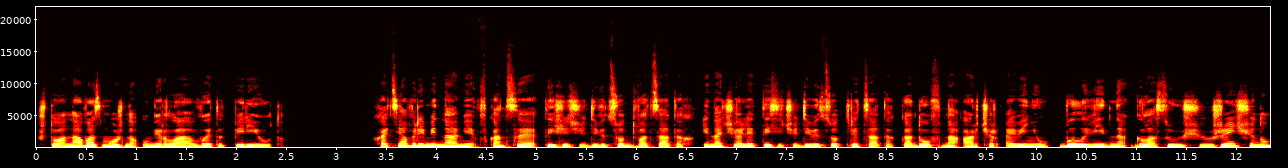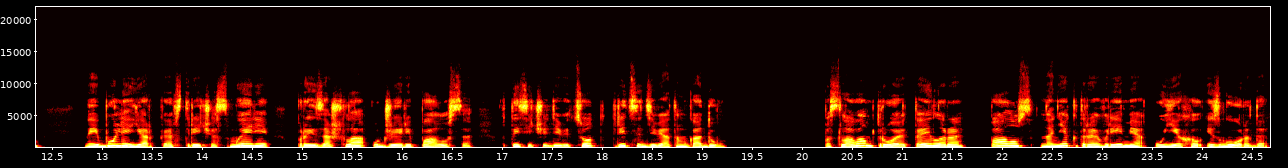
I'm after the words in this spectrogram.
что она, возможно, умерла в этот период. Хотя временами в конце 1920-х и начале 1930-х годов на Арчер-авеню было видно голосующую женщину, наиболее яркая встреча с Мэри произошла у Джерри Палуса в 1939 году. По словам Троя Тейлора, Палус на некоторое время уехал из города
